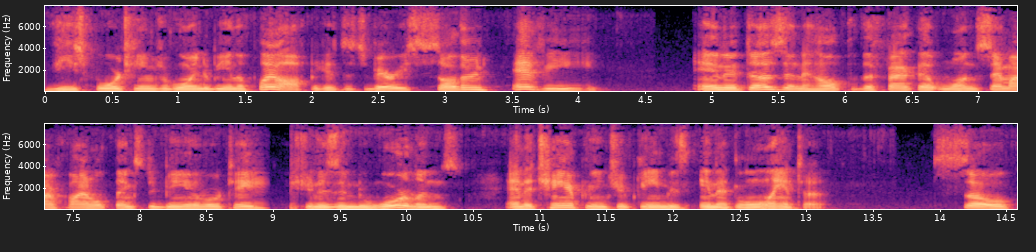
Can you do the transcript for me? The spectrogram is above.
these four teams were going to be in the playoff because it's very southern heavy and it doesn't help the fact that one semifinal, thanks to being in rotation, is in New Orleans, and the championship game is in Atlanta. So,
